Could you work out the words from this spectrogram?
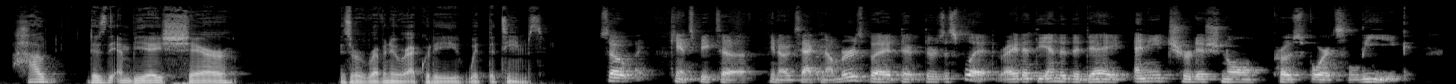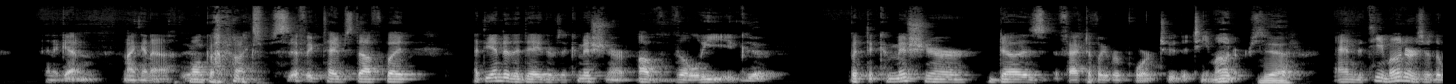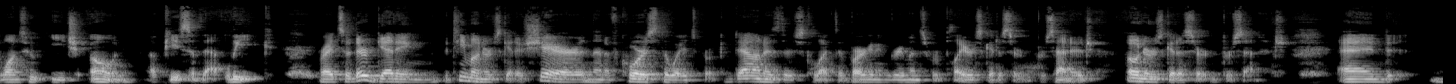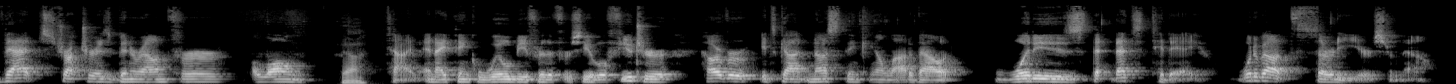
How does the NBA share is there revenue or equity with the teams? So I can't speak to, you know, exact numbers, but there, there's a split, right? At the end of the day, any traditional pro sports league, and again, I'm not gonna, yeah. won't go into like specific type stuff, but at the end of the day, there's a commissioner of the league. Yeah. But the commissioner does effectively report to the team owners. Yeah. And the team owners are the ones who each own a piece of that league, right? So they're getting, the team owners get a share. And then, of course, the way it's broken down is there's collective bargaining agreements where players get a certain percentage, owners get a certain percentage. And that structure has been around for a long yeah. time. And I think will be for the foreseeable future. However, it's gotten us thinking a lot about what is that, that's today. What about 30 years from now?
